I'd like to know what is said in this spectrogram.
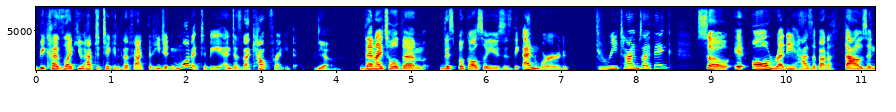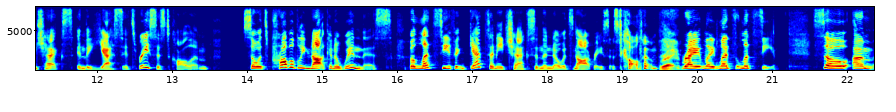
because like you have to take into the fact that he didn't want it to be and does that count for anything? Yeah. then I told them this book also uses the N word three times, I think. So it already has about a thousand checks in the yes, it's racist column. So it's probably not going to win this. But let's see if it gets any checks in the no, it's not racist column. Right. Right? Like let's let's see. So um,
